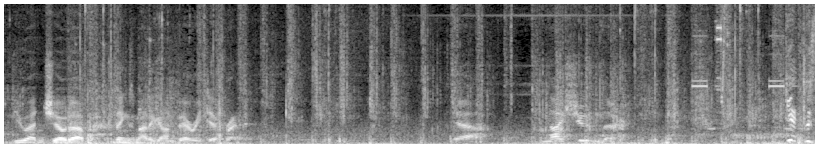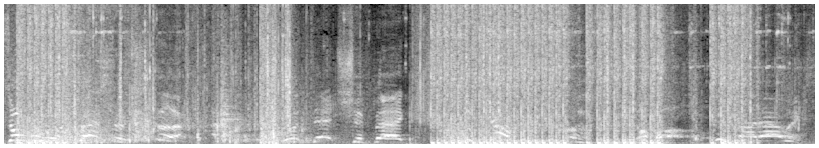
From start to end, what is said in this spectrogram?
If you hadn't showed up, things might have gone very different. Yeah. Some nice shooting there. Get this over with, bastard! You're dead, shitbag! You got Alex!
